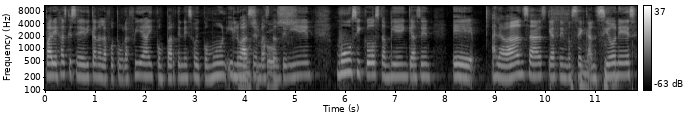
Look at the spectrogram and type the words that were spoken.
parejas que se dedican a la fotografía y comparten eso en común y lo Músicos. hacen bastante bien músicos también que hacen eh, alabanzas, que hacen, no sé, canciones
